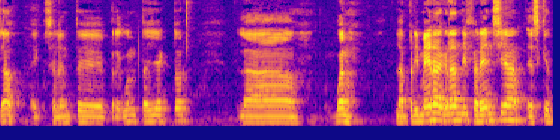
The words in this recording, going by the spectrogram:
Ya, excelente pregunta, Héctor. La, bueno, la primera gran diferencia es que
